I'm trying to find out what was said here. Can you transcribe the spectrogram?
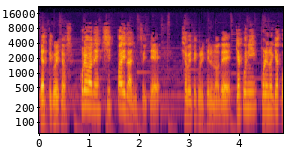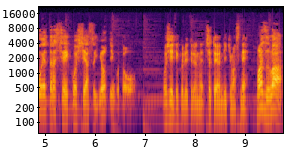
やってくれてます。これはね、失敗談について喋ってくれてるので、逆にこれの逆をやったら成功しやすいよっていうことを教えてくれてるので、ちょっと読んでいきますね。まずは、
